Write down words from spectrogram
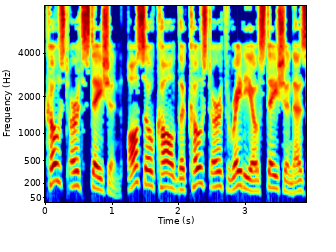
Coast Earth Station, also called the Coast Earth Radio Station is,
